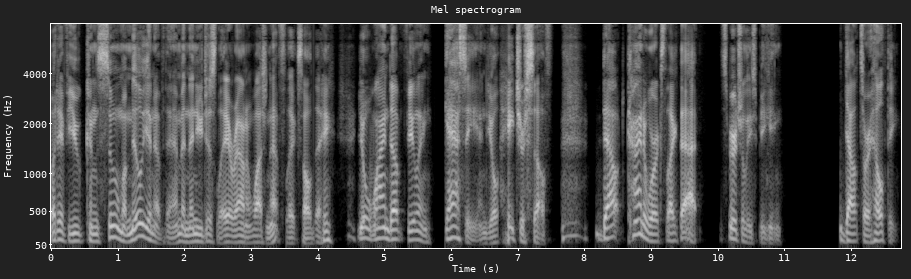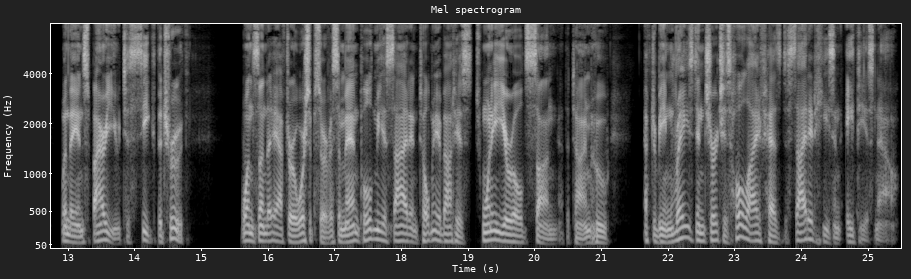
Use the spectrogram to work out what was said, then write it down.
But if you consume a million of them and then you just lay around and watch Netflix all day, you'll wind up feeling gassy and you'll hate yourself. Doubt kind of works like that, spiritually speaking. Doubts are healthy when they inspire you to seek the truth. One Sunday after a worship service, a man pulled me aside and told me about his 20 year old son at the time, who, after being raised in church his whole life, has decided he's an atheist now.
